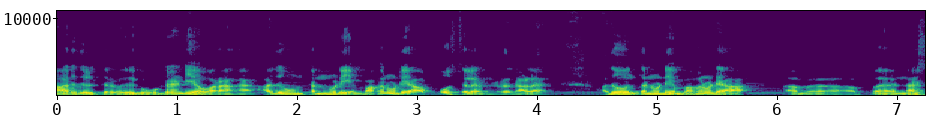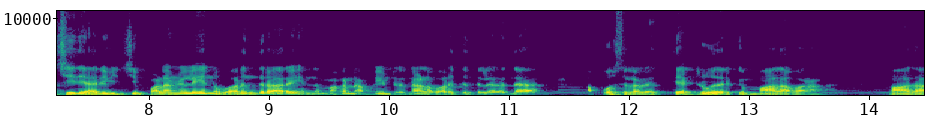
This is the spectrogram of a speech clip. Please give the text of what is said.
ஆறுதல் தருவதற்கு உடனடியாக வராங்க. அதுவும் தன்னுடைய மகனுடைய அப்போஸ்தலன்றதுனால அதுவும் தன்னுடைய மகனுடைய அப்போ நற்செய்தி அறிவித்து பலனில்லைன்னு வருந்துறாரு இந்த மகன் அப்படின்றதுனால வருத்தத்தில் இருந்த அப்போ சிலரை தேற்றுவதற்கு மாதா வராங்க. மாதா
